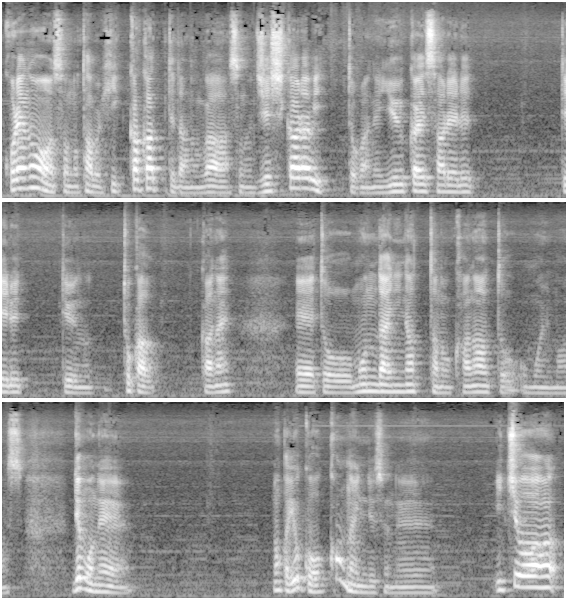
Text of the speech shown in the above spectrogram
これのその多分引っかかってたのがそのジェシカ・ラビットがね誘拐されてるっていうのとかがねえー、と問題になったのかなと思います。でもねなんかよくわかんないんですよね。一応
